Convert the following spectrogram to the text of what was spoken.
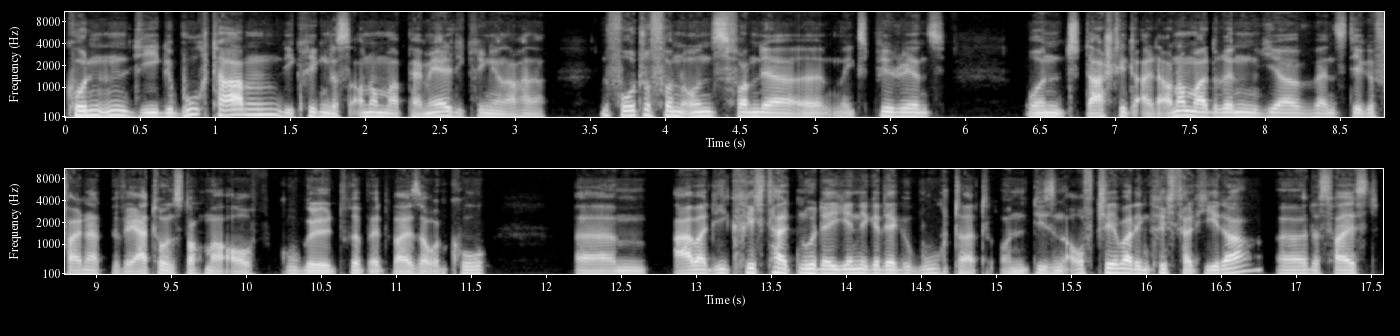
Kunden, die gebucht haben, die kriegen das auch nochmal per Mail, die kriegen ja nachher ein Foto von uns, von der äh, Experience. Und da steht halt auch nochmal drin, hier, wenn es dir gefallen hat, bewerte uns nochmal auf Google, TripAdvisor und Co. Ähm, aber die kriegt halt nur derjenige, der gebucht hat. Und diesen Aufkleber, den kriegt halt jeder. Äh, das heißt,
